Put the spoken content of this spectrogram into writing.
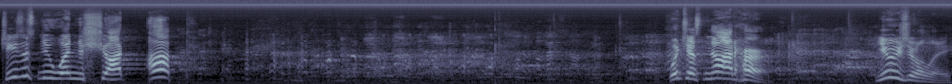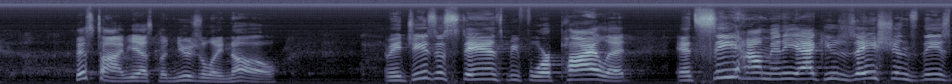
Jesus knew when to shut up. Which is not her. Usually. This time, yes, but usually, no. I mean, Jesus stands before Pilate and see how many accusations these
